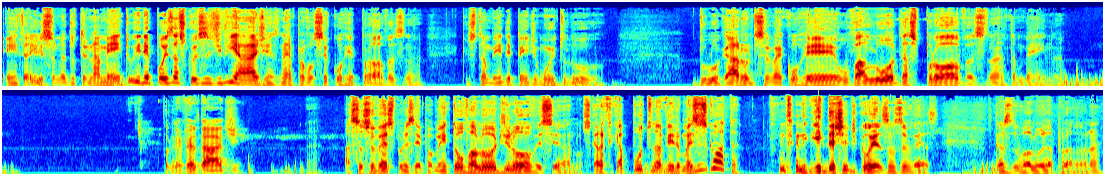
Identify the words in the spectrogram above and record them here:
Entra isso, né? Do treinamento e depois das coisas de viagens, né? Para você correr provas, né? Que isso também depende muito do, do lugar onde você vai correr, o valor das provas, né? Também, né? É verdade. a São Silvestre, por exemplo, aumentou o valor de novo esse ano. Os caras ficam putos da vida, mas esgota. Ninguém deixa de correr a São Silvestre por causa do valor da prova, né?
